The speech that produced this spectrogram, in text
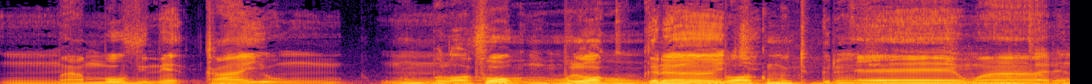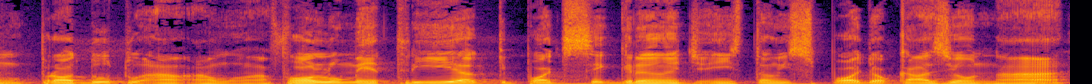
uma movimento, cai um, um, um bloco, um, bloco um, grande, um bloco muito grande, é uma, um produto, a, a, volumetria que pode ser grande, então isso pode ocasionar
